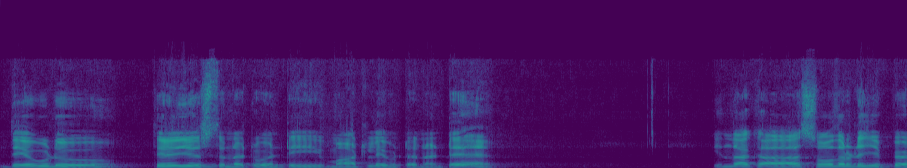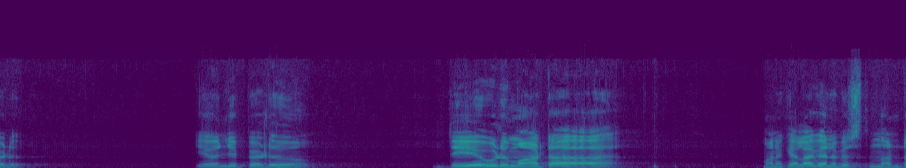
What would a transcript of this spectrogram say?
దేవుడు తెలియజేస్తున్నటువంటి మాటలు ఏమిటనంటే ఇందాక సోదరుడు చెప్పాడు. ఏమని చెప్పాడు? దేవుడి మాట మనకు ఎలా కనిపిస్తుందంట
